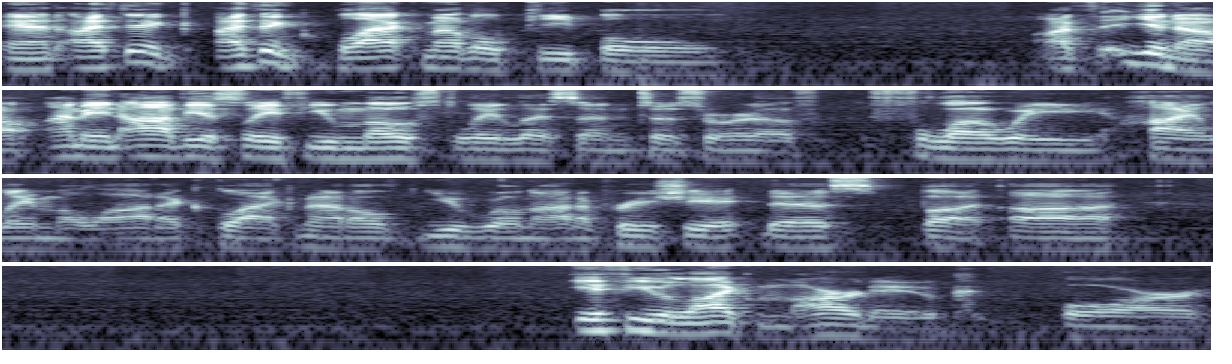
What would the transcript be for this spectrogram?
And i think i think black metal people I th- you know i mean obviously if you mostly listen to sort of flowy highly melodic black metal you will not appreciate this but uh if you like marduk or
